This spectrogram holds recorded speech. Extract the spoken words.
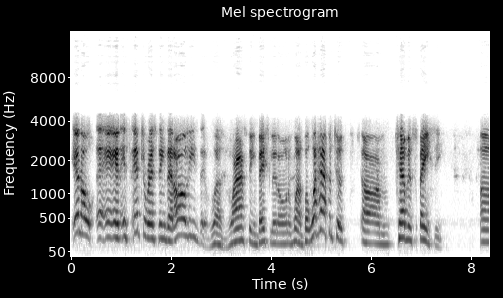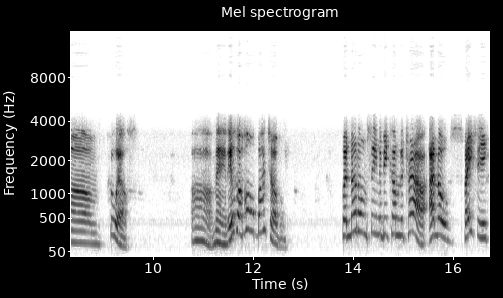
you know, and it's interesting that all these, well, Weinstein basically the only one. But what happened to um, Kevin Spacey? Um, who else? Oh man, there's a whole bunch of them, but none of them seem to be coming to trial. I know Spacey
